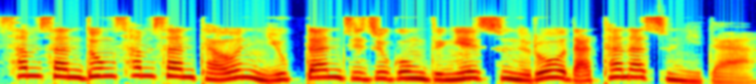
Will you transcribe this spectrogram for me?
삼산동 삼산타운 6단지 주공 등의 순으로 나타났습니다.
